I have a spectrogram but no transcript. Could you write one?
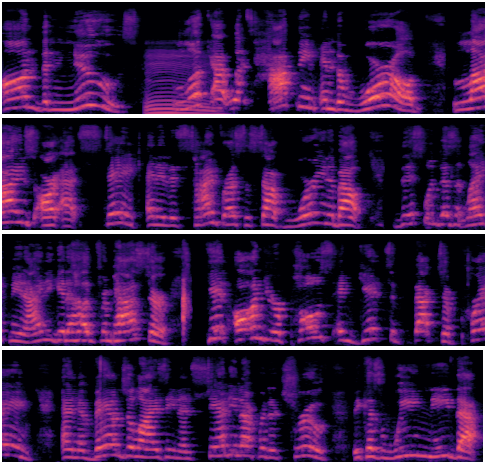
on the news. Mm. Look at what's happening in the world. Lives are at stake, and it is time for us to stop worrying about this one doesn't like me and I need to get a hug from Pastor. Get on your post and get to, back to praying and evangelizing and standing up for the truth because we need that.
